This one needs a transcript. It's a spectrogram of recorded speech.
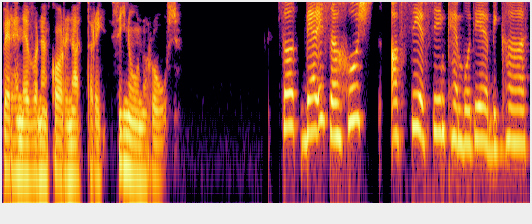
perheneuvonnan koordinaattori Sinun Ruus. So there is a huge of CFC in Cambodia because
